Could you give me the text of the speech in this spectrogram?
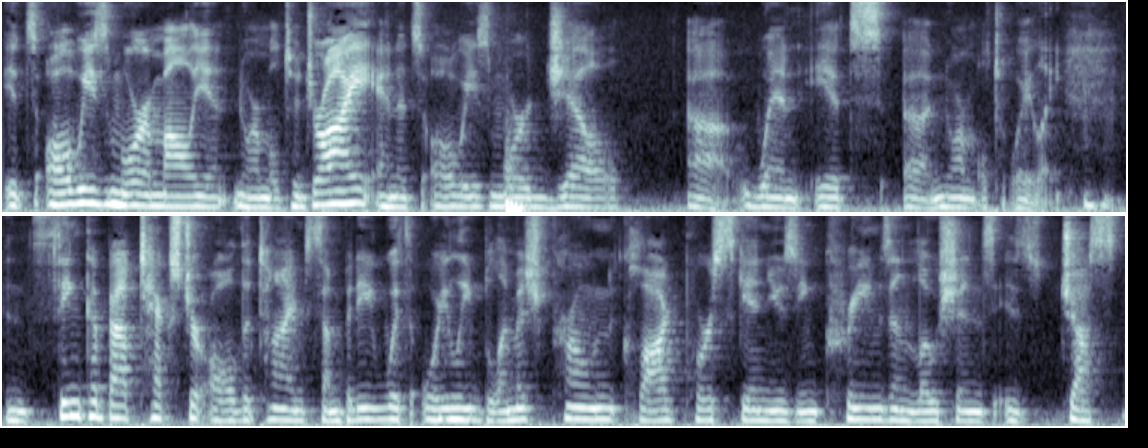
it's always more emollient normal to dry, and it's always more gel uh, when it's uh, normal to oily. And think about texture all the time. Somebody with oily, blemish prone, clogged pore skin using creams and lotions is just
